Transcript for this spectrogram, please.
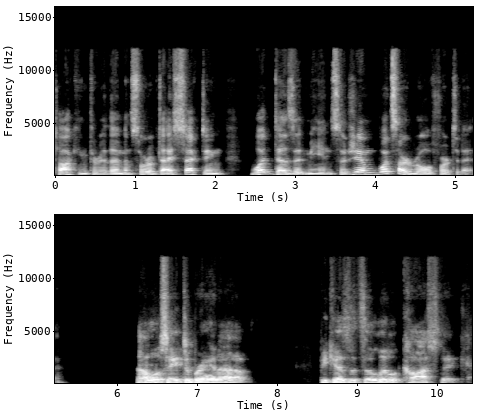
talking through them, and sort of dissecting what does it mean. So, Jim, what's our rule for today? I almost hate to bring it up because it's a little caustic.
